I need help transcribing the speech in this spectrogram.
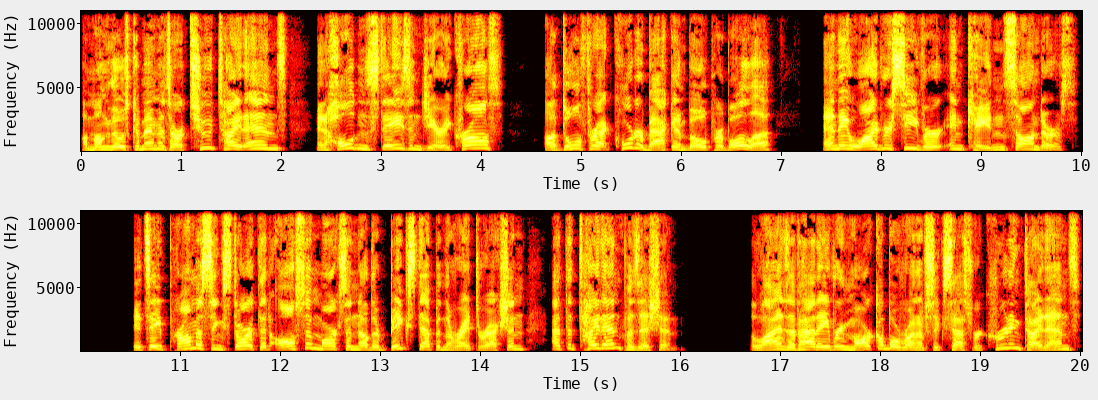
Among those commitments are two tight ends in Holden Staes and Jerry Cross, a dual threat quarterback in Beau Pribula, and a wide receiver in Kaden Saunders. It's a promising start that also marks another big step in the right direction at the tight end position. The Lions have had a remarkable run of success recruiting tight ends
